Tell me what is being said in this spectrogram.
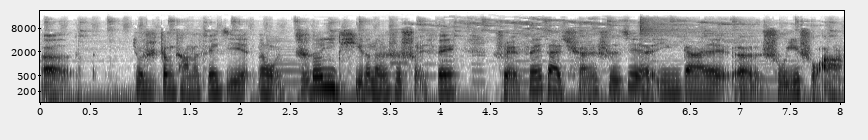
呃，就是正常的飞机。那我值得一提的呢是水飞，水飞在全世界应该呃数一数二，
